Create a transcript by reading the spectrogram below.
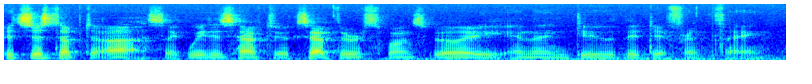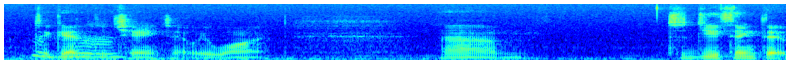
it's just up to us. Like we just have to accept the responsibility and then do the different thing to get Mhm. the change that we want. Um, so do you think that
